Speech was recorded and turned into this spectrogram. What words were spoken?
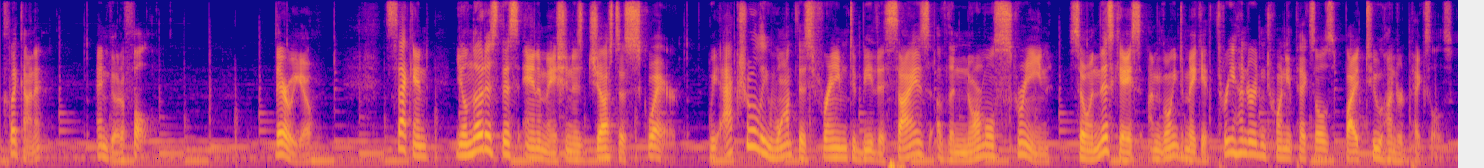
click on it, and go to full. There we go. Second, you'll notice this animation is just a square. We actually want this frame to be the size of the normal screen, so in this case, I'm going to make it 320 pixels by 200 pixels.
